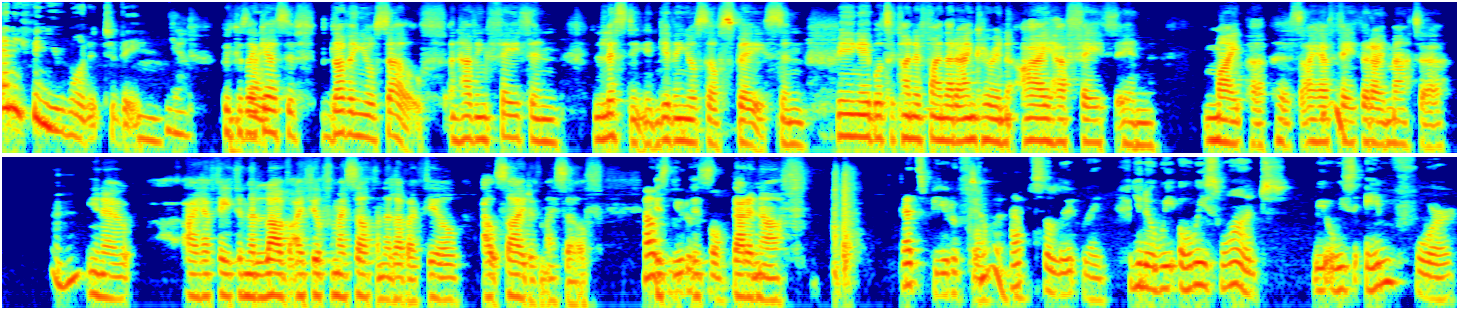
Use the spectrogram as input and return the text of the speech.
anything you want it to be. Mm. Yeah. Because I guess if loving yourself and having faith in listening and giving yourself space and being able to kind of find that anchor in, I have faith in my purpose, I have faith that I matter, Mhm. you know, I have faith in the love I feel for myself and the love I feel outside of myself. How is, is beautiful. that enough? That's beautiful. Totally. Absolutely. You know, we always want, we always aim for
